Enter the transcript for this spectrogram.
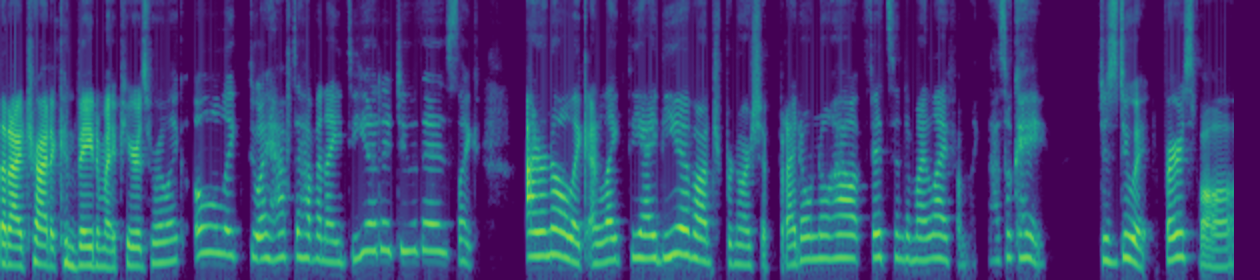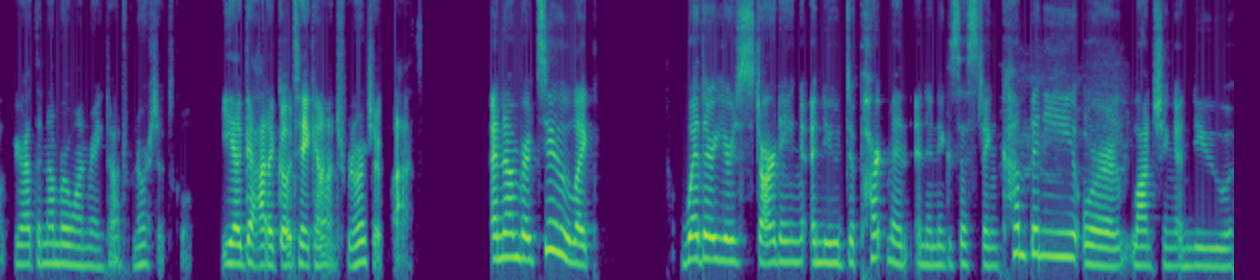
that I try to convey to my peers who are like, oh, like, do I have to have an idea to do this? Like, I don't know. Like, I like the idea of entrepreneurship, but I don't know how it fits into my life. I'm like, that's okay. Just do it. First of all, you're at the number one ranked entrepreneurship school. You gotta go take an entrepreneurship class. And number two, like whether you're starting a new department in an existing company or launching a new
